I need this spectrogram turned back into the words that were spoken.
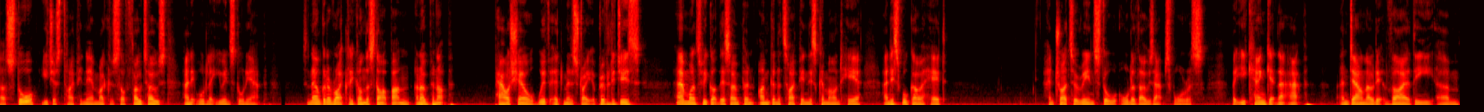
uh, store. You just type in there Microsoft Photos and it will let you install the app. So now I'm going to right click on the start button and open up PowerShell with administrator privileges. And once we've got this open I'm going to type in this command here and this will go ahead and try to reinstall all of those apps for us. But you can get that app and download it via the um,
